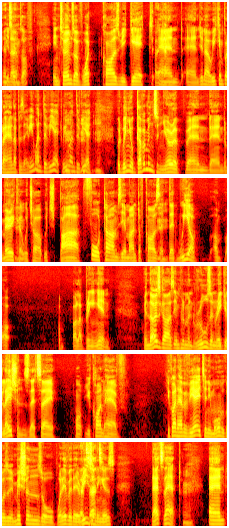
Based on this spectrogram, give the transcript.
In you know, terms of? in terms of what cars we get Okay. and and you know we can put our hand up and say we want the V8 Mm, we want the V8 but when your governments in Europe and and America Mm. which are which buy four times the amount of cars that that we are are, are, are like bringing in when those guys implement rules and regulations that say well you can't have you can't have a V8 anymore because of emissions or whatever their That's reasoning that. is that's that. Mm. And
